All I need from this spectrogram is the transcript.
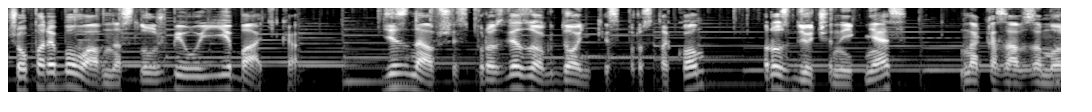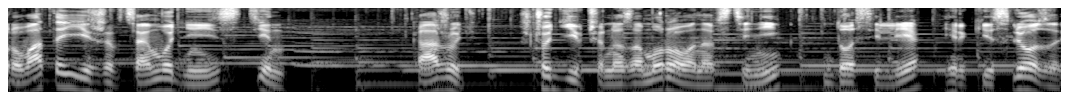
що перебував на службі у її батька. Дізнавшись про зв'язок доньки з простаком, розлючений князь наказав замурувати її живцем в одній із стін. Кажуть, що дівчина замурована в стіні досі лє гіркі сльози,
